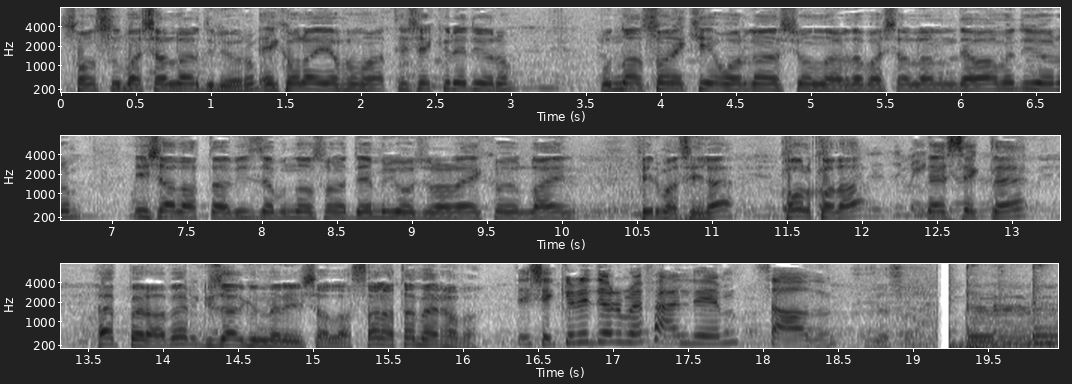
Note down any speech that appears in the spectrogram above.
sonsuz başarılar diliyorum. Ekolay yapıma teşekkür ediyorum. Bundan sonraki organizasyonlarda başarılarının devamı diliyorum. İnşallah da biz de bundan sonra demir yolcularla Ecoline firmasıyla kol kola destekle hep beraber güzel günlere inşallah. Sanata merhaba. Teşekkür ediyorum efendim. Sağ olun. Size sağ olun.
